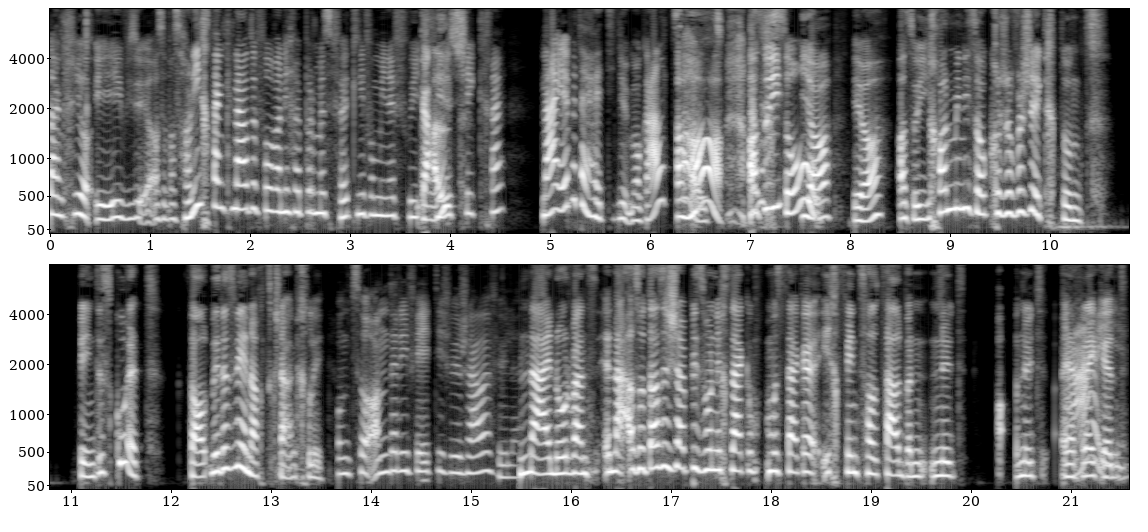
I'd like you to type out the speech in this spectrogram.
denke, ja, eh, also was habe ich denn genau davon, wenn ich jemandem ein Foto von meinen Fü? Füßen schicke? Nein, eben, der hätte nicht mal Geld gezahlt. Aha, also ich, so. ja, ja, also ich habe meine Socken schon verschickt und finde es gut. Zahlt mir ein Weihnachtsgeschenk. Und so andere Fetisch würdest du auch erfüllen? Nein, nur wenn Nein, also das ist etwas, wo ich sagen, muss sagen, ich finde es halt selber nicht, nicht erregend. Nein.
